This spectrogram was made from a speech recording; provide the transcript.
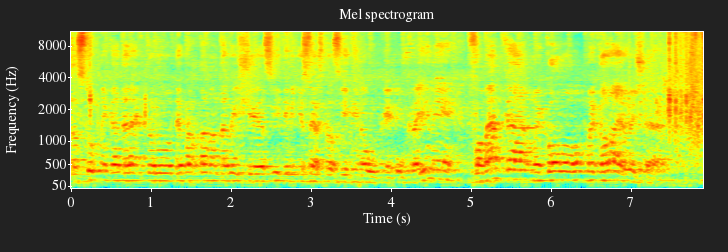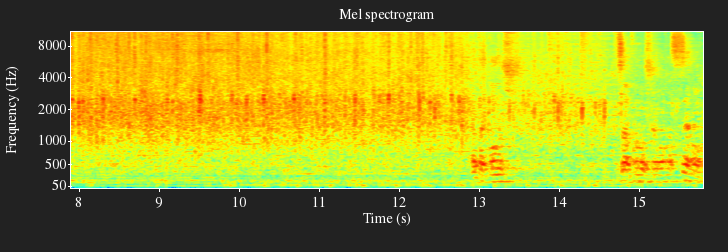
заступника директору департаменту вищої освіти Міністерства освіти і науки України Фоменка Миколу Миколайовича. А також запрошуємо на сцену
